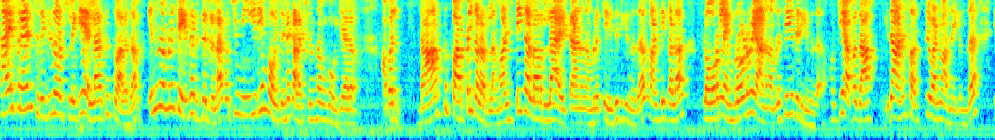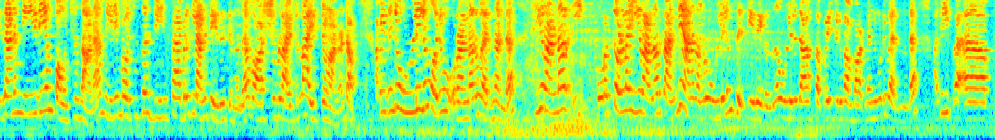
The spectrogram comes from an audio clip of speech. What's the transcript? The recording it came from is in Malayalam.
ഹായ് ഫ്രണ്ട്സ് ലിറ്റി തോട്ട്സിലേക്ക് എല്ലാവർക്കും സ്വാഗതം. ഇന്ന് നമ്മൾ ചെയ്തെടുത്തിട്ടുള്ള കുറച്ച് മീഡിയം പൗച്ചിന്റെ കളക്ഷൻസ് നമുക്ക് നോക്കിയാലോ. അപ്പൊ ഡാർക്ക് പർപ്പിൾ കളറില മൾട്ടി കളറിലായിട്ടാണ് നമ്മൾ ചെയ്തിരിക്കുന്നത്. മൾട്ടി കളർ ഫ്ലോറൽ എംബ്രോയിഡറി ആണ് നമ്മൾ ചെയ്തിരിക്കുന്നത്. ഓക്കെ അപ്പൊ ദാ ഇതാണ് ഫസ്റ്റ് വൺ വന്നിരിക്കുന്നത് ഇതാണ് മീഡിയം പൗച്ചസ് ആണ്. മീഡിയം പൗച്ചസ് ജീൻസ് ഫാബ്രിക്കിലാണ് ചെയ്തിരിക്കുന്നത്. വാഷബിൾ ആയിട്ടുള്ള ഐറ്റം ആണ് കേട്ടോ അപ്പൊ ഇതിന്റെ ഉള്ളിലും ഒരു റണ്ണർ വരുന്നുണ്ട്. ഈ റണ്ണർ ഈ പുറത്തുള്ള ഈ റണ്ണർ തന്നെയാണ് നമ്മൾ ഉള്ളിലും സെറ്റ് ചെയ്തേക്കുന്നത്. ഉള്ളിൽ ഇതാ സെപ്പറേറ്റ് ഒരു കമ്പാർട്ട്മെന്റ് കൂടി വരുന്നുണ്ട്. അത് ഈ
